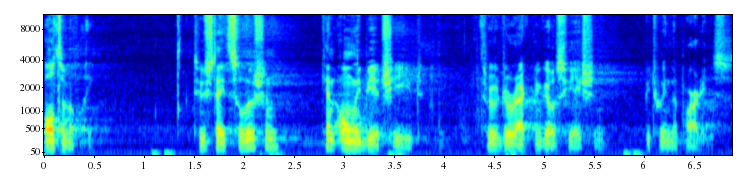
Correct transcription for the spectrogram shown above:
Ultimately, two-state solution can only be achieved through direct negotiation between the parties.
